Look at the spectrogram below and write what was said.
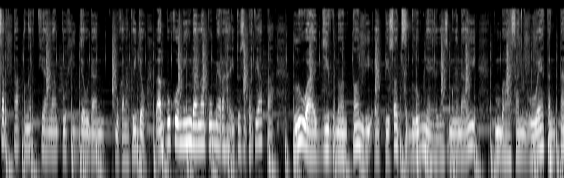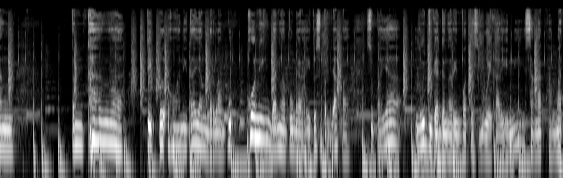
serta pengertian lampu hijau dan bukan lampu hijau, lampu kuning dan lampu merah itu seperti apa? Lu wajib nonton di episode sebelumnya ya guys mengenai pembahasan gue tentang tentang uh, tipe wanita yang berlampu kuning dan lampu merah itu seperti apa supaya lu juga dengerin podcast gue kali ini sangat amat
